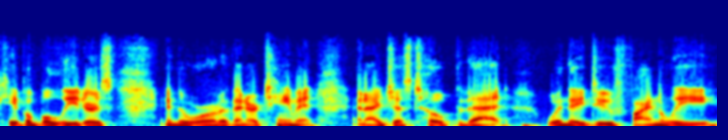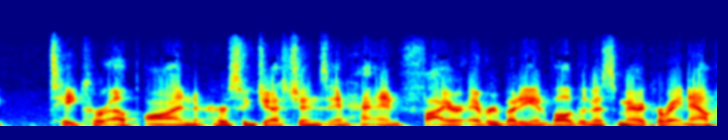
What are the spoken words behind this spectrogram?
capable leaders in the world of entertainment. And I just hope that when they do finally take her up on her suggestions and and fire everybody involved with Miss America right now.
